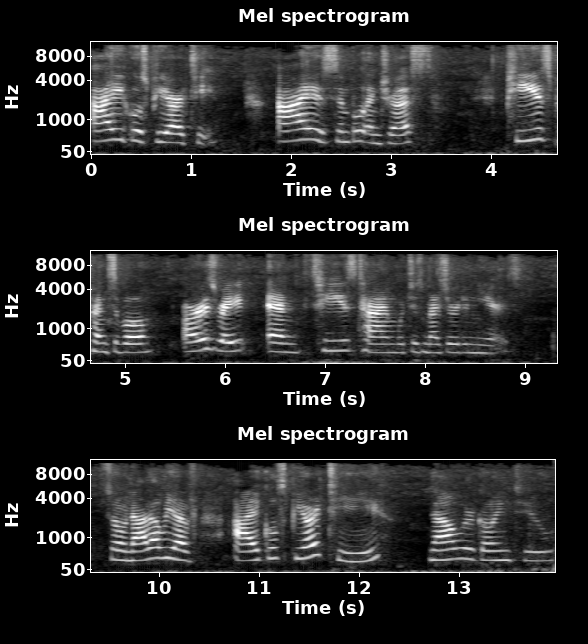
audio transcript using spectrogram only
I equals PRT. I is simple interest, P is principal, R is rate, and T is time, which is measured in years. So now that we have I equals PRT, now we're going to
